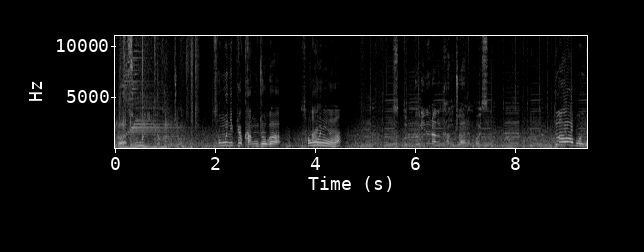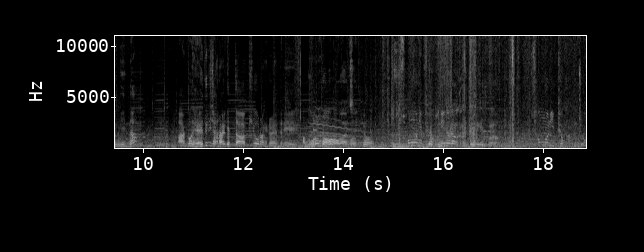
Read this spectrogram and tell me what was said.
이거 송은이표 강조 송은이표 강조가 송은이 누나? 은희 누나가 강조하는 거 있어 또뭐 이런 게 있나? 아 그건 애들이 잘 알겠다. 피오랑 이런 애들이. 아 모르죠. 뭐하지? 뭐, 표... 송은이 표 은희 누나가 강조하는 게 뭐야? 송은이 표 강조?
